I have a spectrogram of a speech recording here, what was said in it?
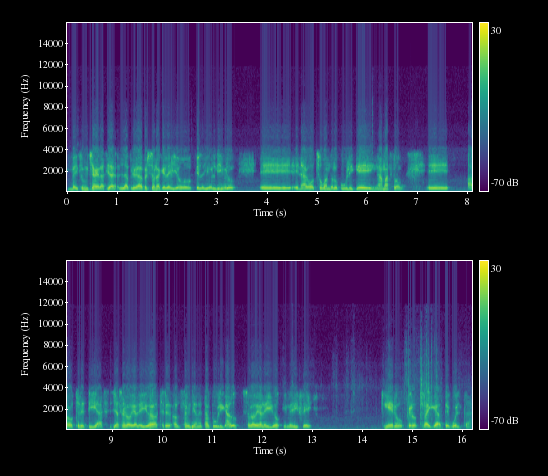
me hizo mucha gracia. La primera persona que leyó, que leyó el libro eh, en agosto, cuando lo publiqué en Amazon, eh, a los tres días ya se lo había leído, a los, tres, a los tres días de estar publicado, se lo había leído y me dice, quiero que los traigas de vuelta.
